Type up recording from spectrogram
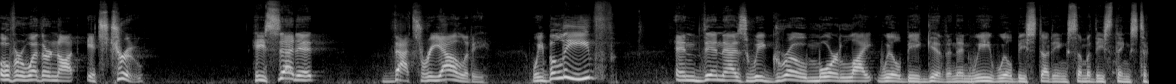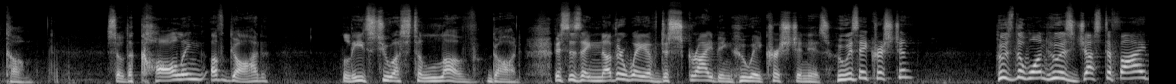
over whether or not it's true. He said it, that's reality. We believe, and then as we grow, more light will be given, and we will be studying some of these things to come. So, the calling of God leads to us to love God. This is another way of describing who a Christian is. Who is a Christian? Who's the one who is justified?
